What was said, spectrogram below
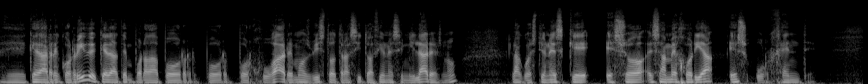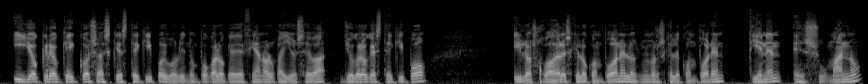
eh, queda recorrido y queda temporada por, por, por, jugar. Hemos visto otras situaciones similares, ¿no? La cuestión es que eso, esa mejoría es urgente. Y yo creo que hay cosas que este equipo, y volviendo un poco a lo que decían Olga y Joseba, yo creo que este equipo y los jugadores que lo componen, los miembros que le componen, tienen en su mano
